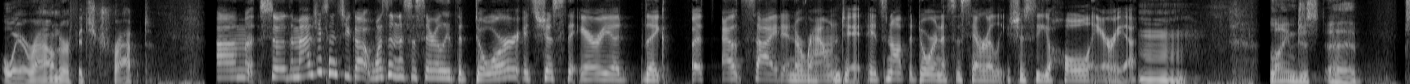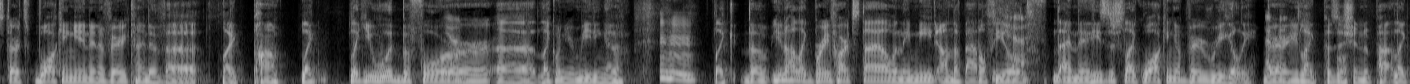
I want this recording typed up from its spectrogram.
a way around or if it's trapped. Um, so the magic sense you got wasn't necessarily the door. It's just the area like uh, outside and around it. It's not the door necessarily. It's just the whole area. Lion just uh, starts walking in in a very kind of uh, like pomp, like like you would before, uh, like when you're meeting a Mm-hmm. like the you know how like Braveheart style when they meet on the battlefield, Yes. and he's just like walking up very regally, very like positioned, po- like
